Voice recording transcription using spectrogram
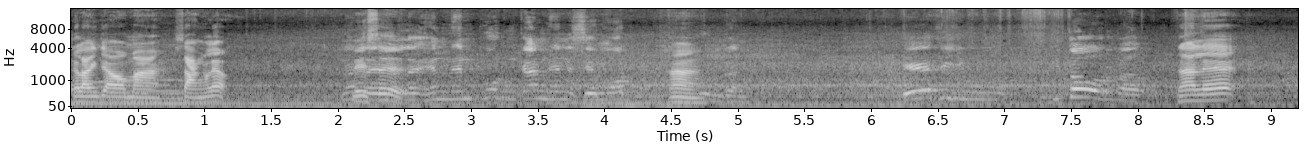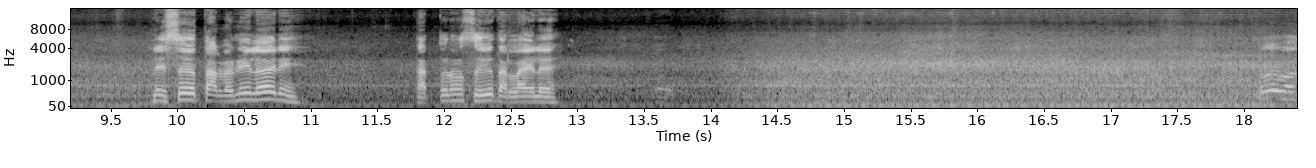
กำลังจะเอามาสั่งแล้ว เลเซอร์เห็นเห็นพูดกันเห็นเสียงมดอ่าพูดกันเอ๊ะที่อยู่ที่โต้หรือเปล่านั่นแหละเลเซอร์ตัดแบบนี้เลยนี่ ตัดตัวหนังสือตัดอะไรเลยเฮ้ยมา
